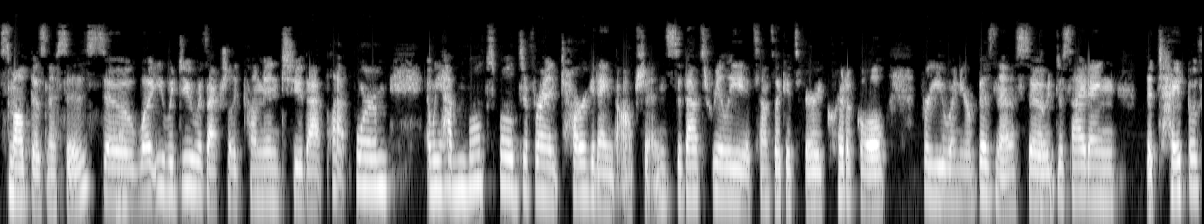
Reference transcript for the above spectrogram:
small businesses. So what you would do is actually come into that platform and we have multiple different targeting options. So that's really it sounds like it's very critical for you and your business. So deciding the type of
